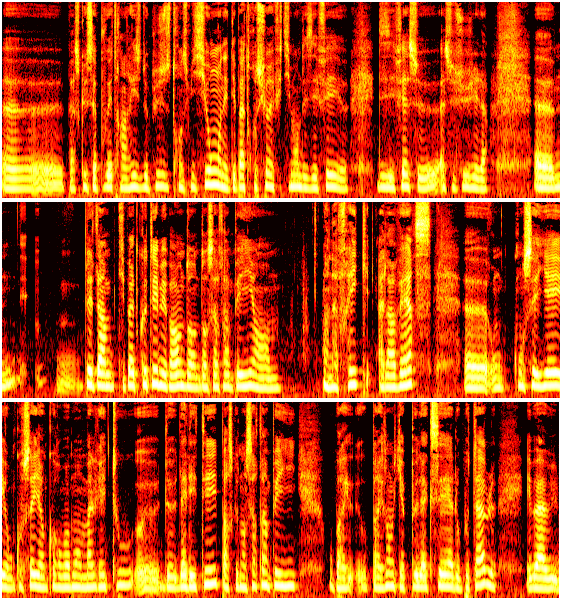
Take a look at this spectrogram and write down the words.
parce que ça pouvait être un risque de plus de transmission. On n'était pas trop sûr effectivement des effets des effets à ce, à ce sujet-là. Euh, Peut-être un petit pas de côté, mais par exemple, dans, dans certains pays en, en Afrique, à l'inverse, euh, on conseillait et on conseille encore au moment malgré tout euh, d'allaiter parce que dans certains pays où par, exemple il y a peu d'accès à l'eau potable, et eh ben,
